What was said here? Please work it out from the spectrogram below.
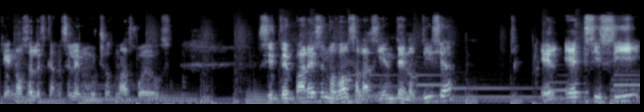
que no se les cancelen muchos más juegos. Si te parece, nos vamos a la siguiente noticia. El SEC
